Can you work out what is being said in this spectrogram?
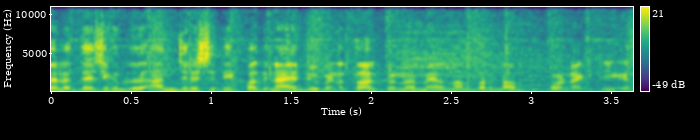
വില ഉദ്ദേശിക്കുന്നത് അഞ്ച് ലക്ഷത്തി പതിനായിരം രൂപയാണ്. താല്പര്യം മേൽ നമ്പർ ഉണ്ടാവും. കോൺടാക്ട് ചെയ്യുക.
